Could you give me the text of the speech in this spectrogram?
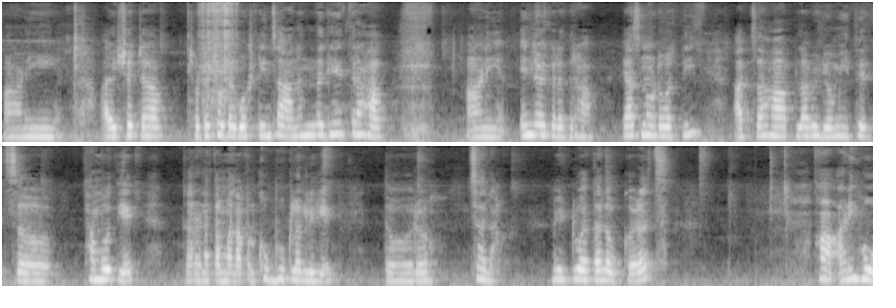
आणि आयुष्याच्या छोट्या छोट्या गोष्टींचा आनंद घेत राहा. आणि एन्जॉय करत राहा. याच नोटवरती आजचा हा आपला व्हिडिओ मी इथेच थांबवते कारण आता मला पण खूप भूक लागलेली आहे. तर चला. भेटू आता लवकरच. हां आणि हो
